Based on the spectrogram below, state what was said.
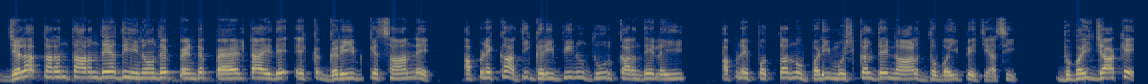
ਜ਼ਿਲ੍ਹਾ ਤਰਨਤਾਰਨ ਦੇ ਅਧੀਨ ਆਉਂਦੇ ਪਿੰਡ ਪੈਲ ਦੇ ਇੱਕ ਗਰੀਬ ਕਿਸਾਨ ਨੇ ਆਪਣੇ ਘਰ ਦੀ ਗਰੀਬੀ ਨੂੰ ਦੂਰ ਕਰਨ ਦੇ ਲਈ ਆਪਣੇ ਪੁੱਤਰ ਨੂੰ ਬੜੀ ਮੁਸ਼ਕਲ ਦੇ ਨਾਲ ਦੁਬਈ ਭੇਜਿਆ ਸੀ। ਦੁਬਈ ਜਾ ਕੇ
